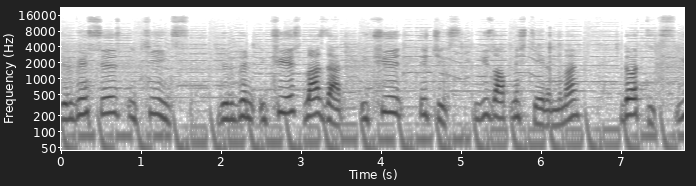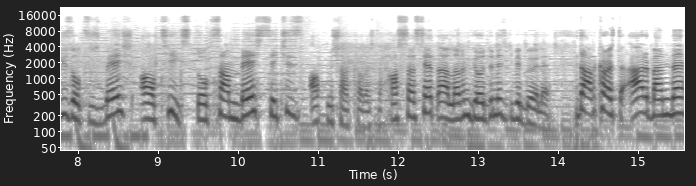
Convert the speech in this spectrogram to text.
dürbünsüz 2x dürbün 200 lazer 200 3x 160 diyelim buna 4x 135 6x 95 860 arkadaşlar hassasiyet ayarlarım gördüğünüz gibi böyle bir de arkadaşlar eğer bende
